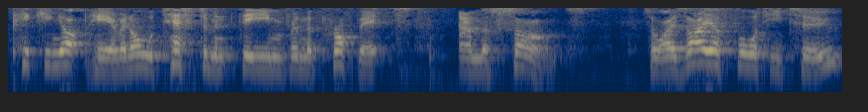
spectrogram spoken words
picking up here an Old Testament theme from the prophets and the Psalms. So, Isaiah 42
